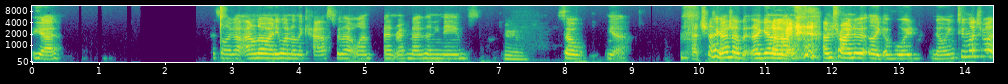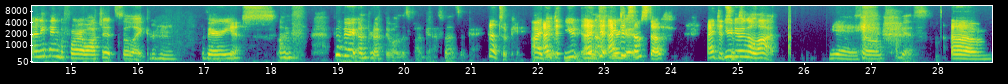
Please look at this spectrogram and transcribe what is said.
yeah. That's all I got. I don't know anyone on the cast for that one. I didn't recognize any names. Mm, So yeah, gotcha, I got gotcha. nothing. Again, I'm not. Okay. I'm trying to like avoid knowing too much about anything before I watch it. So like Mhm. very Yes. un- feel very unproductive on this podcast, but that's okay. That's okay. I do. I did- you, I not. did I You're did good. some stuff. I did You're doing stuff. a lot. Yay. So yes. Um,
